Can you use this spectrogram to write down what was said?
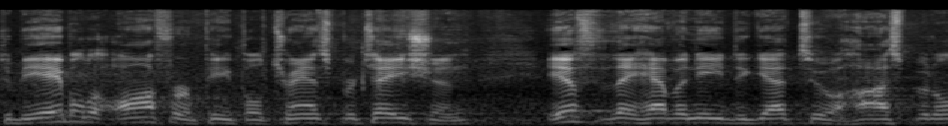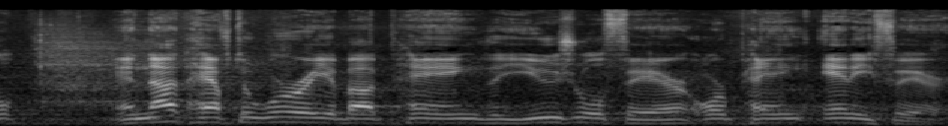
to be able to offer people transportation if they have a need to get to a hospital and not have to worry about paying the usual fare or paying any fare.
